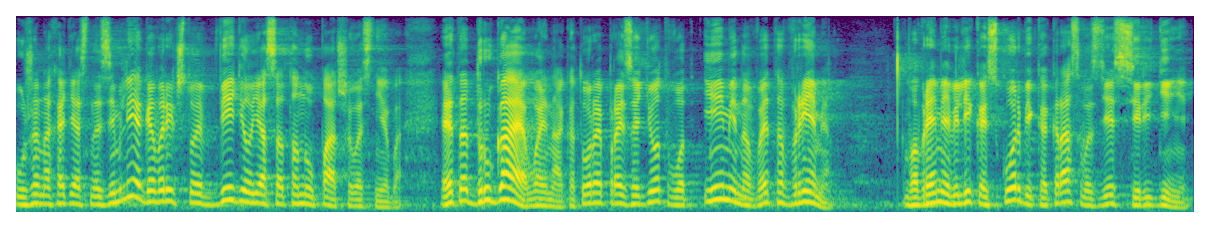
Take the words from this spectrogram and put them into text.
уже находясь на земле, говорит, что «видел я сатану, падшего с неба». Это другая война, которая произойдет вот именно в это время, во время великой скорби, как раз вот здесь в середине.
